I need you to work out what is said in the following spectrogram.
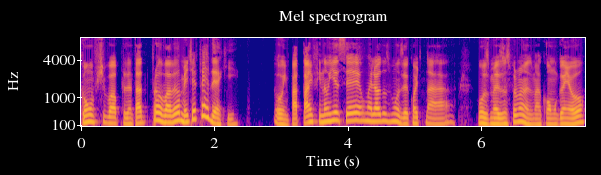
com o futebol apresentado, provavelmente ia perder aqui. Ou empatar, enfim, não ia ser o melhor dos mundos. Ia continuar com os mesmos problemas. Mas como ganhou,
